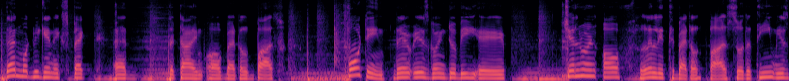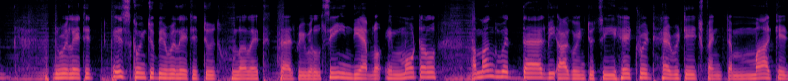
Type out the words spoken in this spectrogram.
Then what we can expect at the time of Battle Pass 14 there is going to be a Children of Lilith Battle Pass. So the theme is related is going to be related to Lilith that we will see in Diablo Immortal. Among with that we are going to see Hatred Heritage Phantom Market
